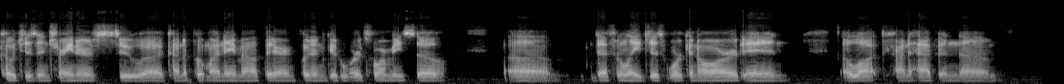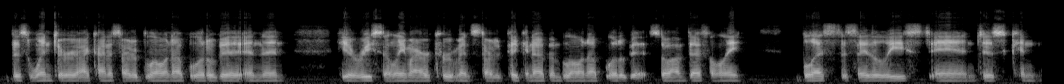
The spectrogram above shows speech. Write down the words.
coaches and trainers to uh, kind of put my name out there and put in good words for me. So, um, definitely just working hard and a lot kind of happened um, this winter. I kind of started blowing up a little bit, and then here recently, my recruitment started picking up and blowing up a little bit. So I'm definitely blessed to say the least, and just can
